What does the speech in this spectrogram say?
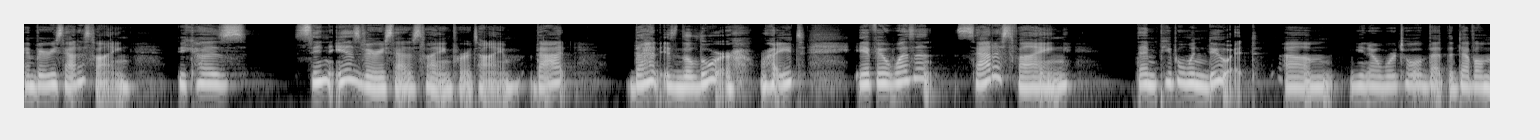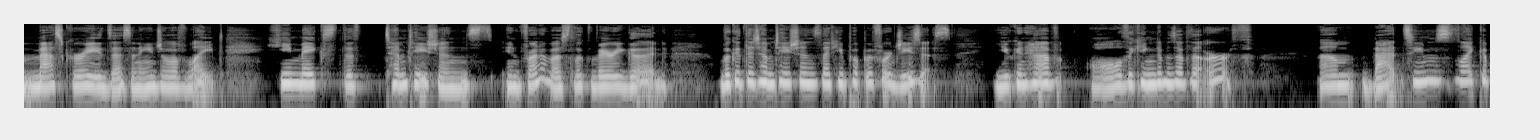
and very satisfying because sin is very satisfying for a time. That that is the lure, right? If it wasn't satisfying, then people wouldn't do it. Um, you know, we're told that the devil masquerades as an angel of light. He makes the temptations in front of us look very good. Look at the temptations that he put before Jesus you can have all the kingdoms of the earth. Um, that seems like a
